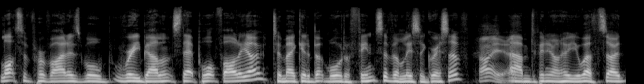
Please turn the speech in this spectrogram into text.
lots of providers will rebalance that portfolio to make it a bit more defensive and less aggressive. Oh, yeah. Um, depending on who you're with. So,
